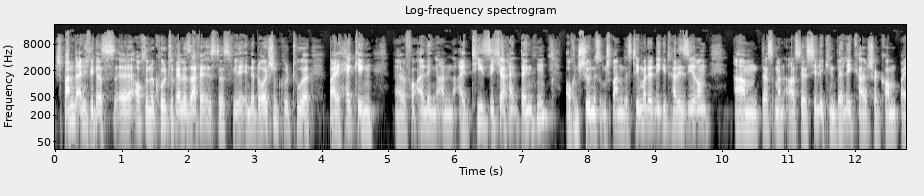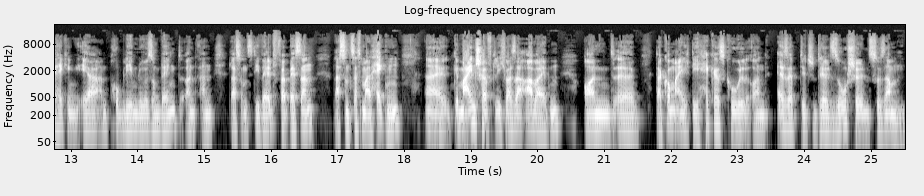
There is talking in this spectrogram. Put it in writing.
Spannend eigentlich, wie das äh, auch so eine kulturelle Sache ist, dass wir in der deutschen Kultur bei Hacking äh, vor allen Dingen an IT-Sicherheit denken. Auch ein schönes und spannendes Thema der Digitalisierung, ähm, dass man aus der Silicon Valley Culture kommt, bei Hacking eher an Problemlösung denkt und an lass uns die Welt verbessern, lass uns das mal hacken, äh, gemeinschaftlich was erarbeiten. Und äh, da kommen eigentlich die Hacker School und ASAP Digital so schön zusammen.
